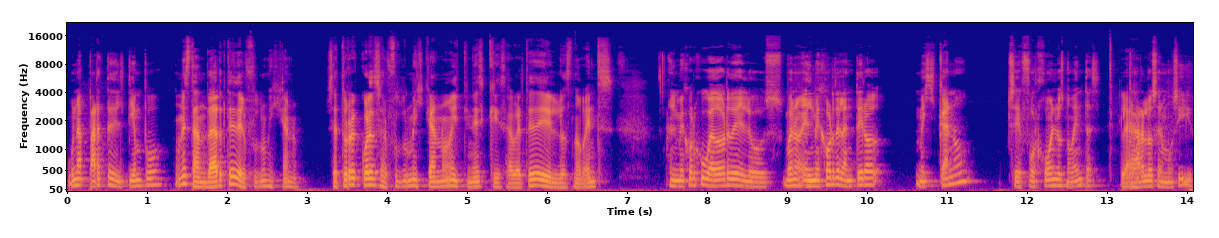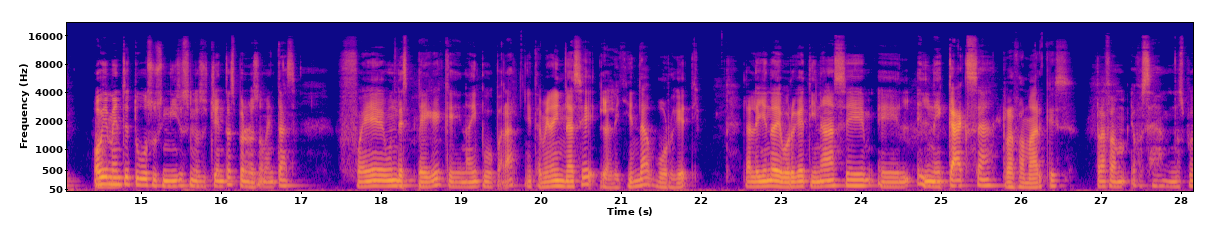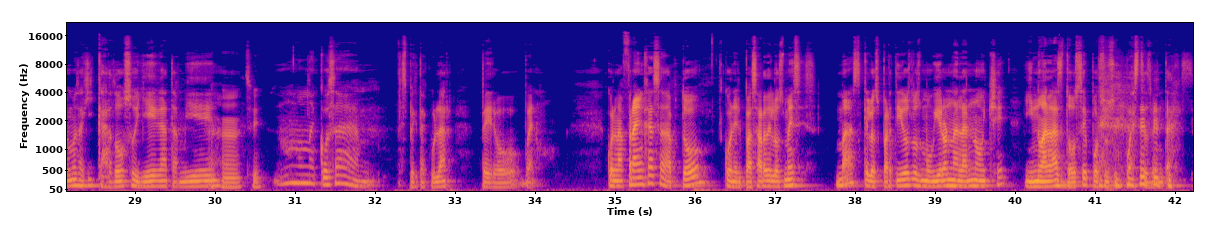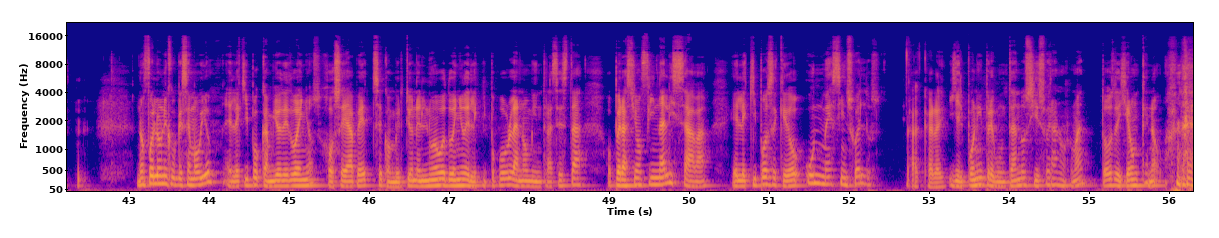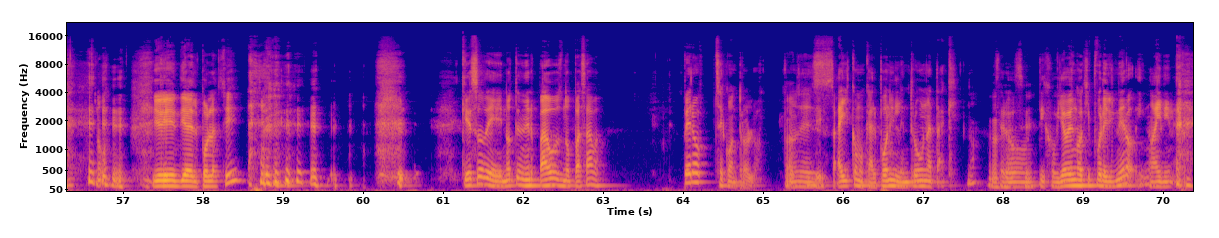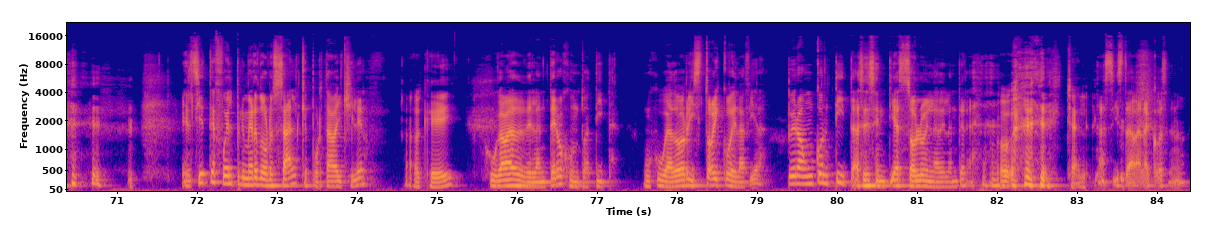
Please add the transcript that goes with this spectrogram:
una parte del tiempo Un estandarte del fútbol mexicano. O sea, tú recuerdas al fútbol mexicano y tienes que saberte de los noventas. El mejor jugador de los. Bueno, el mejor delantero mexicano se forjó en los noventas. Claro. Carlos Hermosillo. Obviamente tuvo sus inicios en los ochentas, pero en los noventas fue un despegue que nadie pudo parar. Y también ahí nace la leyenda Borghetti. La leyenda de Borghetti nace, el, el Necaxa, Rafa Márquez. Rafa, o sea, nos podemos aquí, Cardoso llega también. Ajá, sí. Una cosa espectacular, pero bueno. Con la franja se adaptó con el pasar de los meses, más que los partidos los movieron a la noche y no a las 12 por sus supuestas ventajas. No fue lo único que se movió, el equipo cambió de dueños, José Abed se convirtió en el nuevo dueño del equipo poblano, mientras esta operación finalizaba, el equipo se quedó un mes sin sueldos. Ah, caray. Y el Pony preguntando si eso era normal. Todos le dijeron que no. No. y hoy en día el Puebla, sí. que eso de no tener pagos no pasaba. Pero se controló. Entonces ahí como que al Pony le entró un ataque, ¿no? Ajá, Pero sí. dijo, yo vengo aquí por el dinero y no hay dinero. el 7 fue el primer dorsal que portaba el chileno. Ok. Jugaba de delantero junto a Tita, un jugador histórico de la fiera. Pero aún con Tita se sentía solo en la delantera. Oh, Chale. Así estaba la cosa, ¿no?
